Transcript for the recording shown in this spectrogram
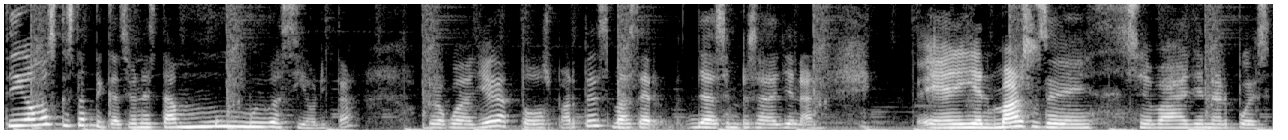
Digamos que esta aplicación está muy muy vacía ahorita, pero cuando llegue a todas partes va a ser, ya se empezará a llenar. Eh, y en marzo se, se, va a llenar pues,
